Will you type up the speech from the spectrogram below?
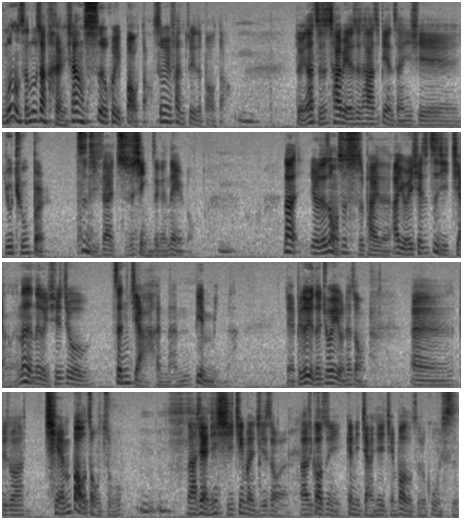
某种程度上很像社会报道、社会犯罪的报道。嗯，对，那只是差别是，它是变成一些 YouTuber 自己在执行这个内容。嗯，那有的这种是实拍的啊，有一些是自己讲的，那那有些就真假很难辨明了。对，比如有的就会有那种，嗯、呃，比如说。钱暴走族，嗯嗯，那现在已经洗金门洗手了，然后就告诉你，跟你讲一些以前暴走族的故事。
